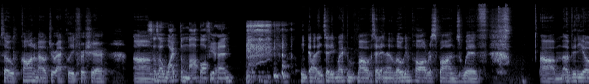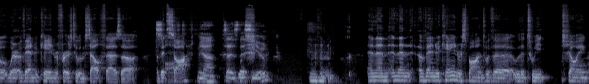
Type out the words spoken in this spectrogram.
So calling him out directly for sure. Um, Says I'll wipe the mop off your head. He does. He said he'd mic the mop off his head, and then Logan Paul responds with um, a video where Evander Kane refers to himself as a, a bit soft. Yeah. Says this you? Mhm. and then and then Evander Kane responds with a with a tweet showing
